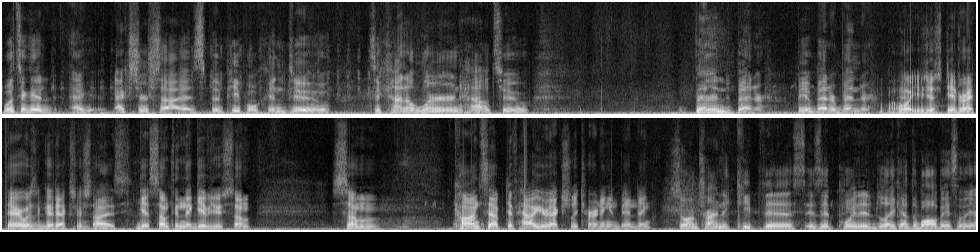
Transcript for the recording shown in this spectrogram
what's a good e- exercise that people can do to kind of learn how to bend better, be a better bender? Well, what you just did right there was a good exercise. Get something that gives you some some concept of how you're actually turning and bending. So I'm trying to keep this. Is it pointed like at the ball, basically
